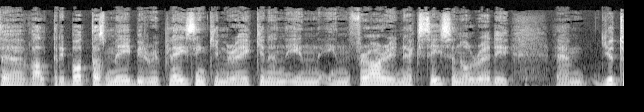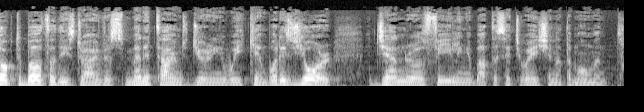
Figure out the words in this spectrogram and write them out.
uh, Valtteri Bottas maybe replacing Kimi Räikkönen in, in Ferrari next season already. Um, you talked to both of these drivers many times during a weekend. What is your general feeling about the situation at the moment?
